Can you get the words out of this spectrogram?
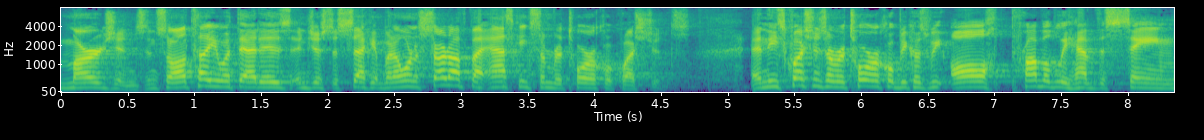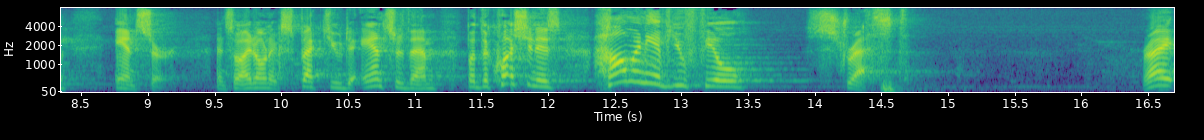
margins. And so I'll tell you what that is in just a second, but I want to start off by asking some rhetorical questions. And these questions are rhetorical because we all probably have the same answer. And so I don't expect you to answer them. But the question is how many of you feel stressed? Right?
